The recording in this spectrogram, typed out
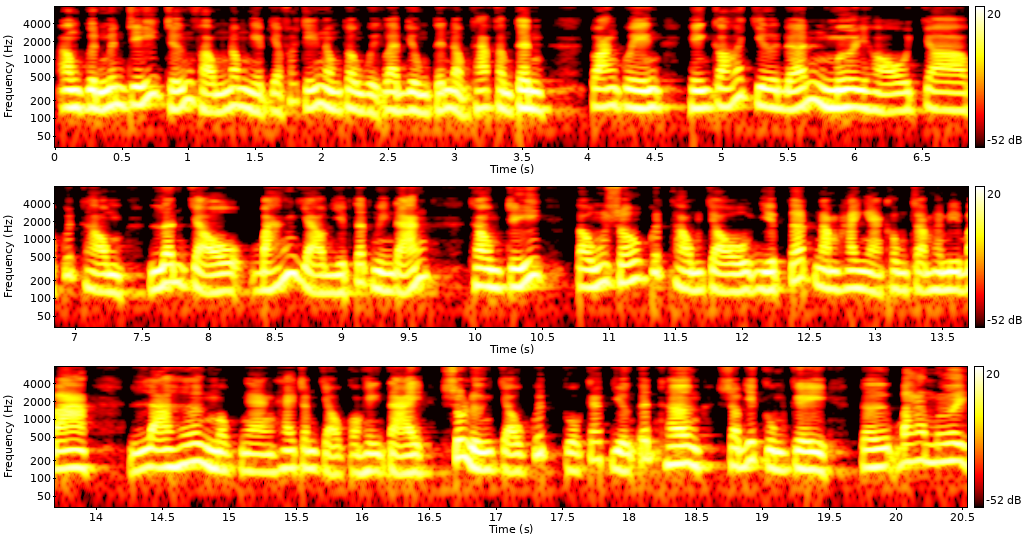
Ông Quỳnh Minh Trí, trưởng phòng Nông nghiệp và Phát triển Nông thôn huyện Lam Dung, tỉnh Đồng Tháp thông tin, toàn quyện hiện có chưa đến 10 hộ cho quýt hồng lên chậu bán vào dịp Tết Nguyên đán. Theo ông Trí, tổng số quýt hồng chậu dịp Tết năm 2023 là hơn 1.200 chậu, còn hiện tại số lượng chậu quýt của các vườn ít hơn so với cùng kỳ từ 30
